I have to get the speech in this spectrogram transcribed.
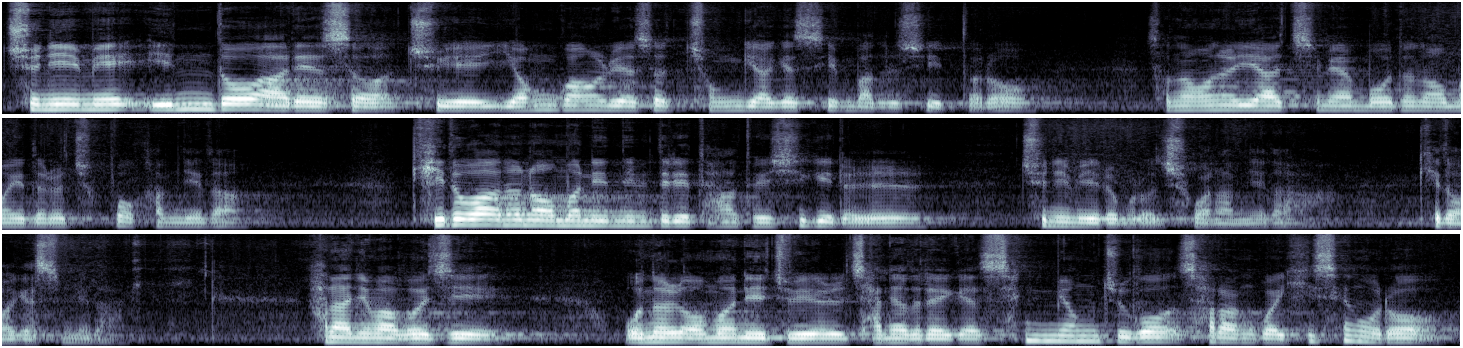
주님의 인도 아래서 주의 영광을 위해서 존귀하게 쓰임 받을 수 있도록 저는 오늘 이 아침에 모든 어머니들을 축복합니다. 기도하는 어머니님들이 다 되시기를 주님의 이름으로 축원합니다. 기도하겠습니다. 하나님 아버지 오늘 어머니 주일 자녀들에게 생명 주고 사랑과 희생으로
